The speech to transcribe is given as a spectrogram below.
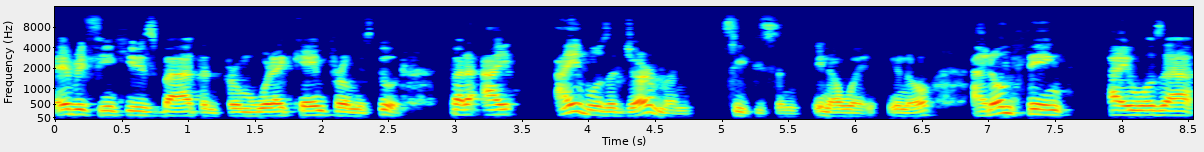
everything here is bad and from where i came from is good. But i i was a german citizen in a way you know? I don't think i was a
